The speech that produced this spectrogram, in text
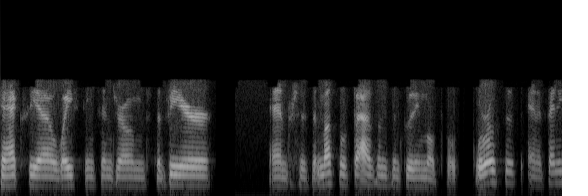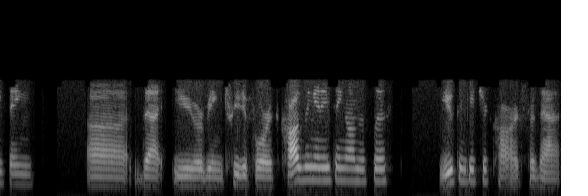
cachexia, wasting syndrome, severe and persistent muscle spasms, including multiple sclerosis, and if anything uh, that you are being treated for is causing anything on this list, you can get your card for that.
